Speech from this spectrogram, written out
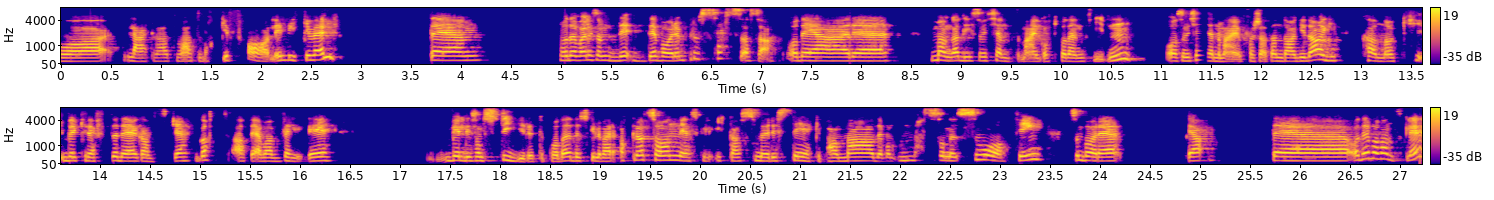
og lærte meg at det var ikke farlig likevel. Det, og det var liksom, det, det var en prosess, altså. Og det er uh, mange av de som kjente meg godt på den tiden, og som kjenner meg fortsatt en dag i dag, kan nok bekrefte det ganske godt. At jeg var veldig, veldig sånn styrete på det. Det skulle være akkurat sånn. Jeg skulle ikke ha smør i stekepanna. Det var masse sånne småting som bare Ja. Det, og det var vanskelig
